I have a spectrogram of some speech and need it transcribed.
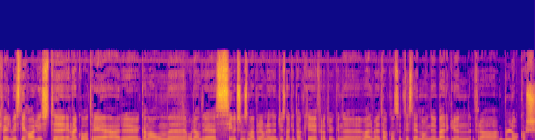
kveld, hvis de har lyst. Eh, NRK3 er kanalen. Ole André Sivertsen som er programleder, tusen hjertelig takk for at du kunne være med. Takk også til Sten Magne Berglund fra Blå Kors.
